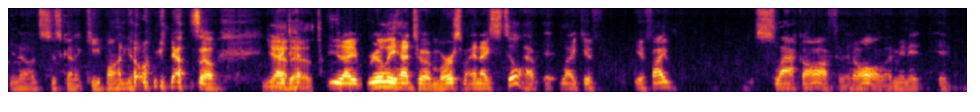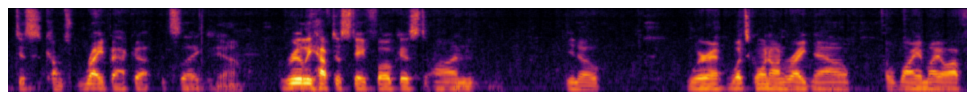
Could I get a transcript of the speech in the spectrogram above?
you know, it's just going to keep on going, you know. So Yeah, I, did- you know, I really had to immerse my, and I still have it. Like if if I slack off at all, I mean, it it just comes right back up. It's like Yeah. really have to stay focused on, you know, where what's going on right now. Why am I off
